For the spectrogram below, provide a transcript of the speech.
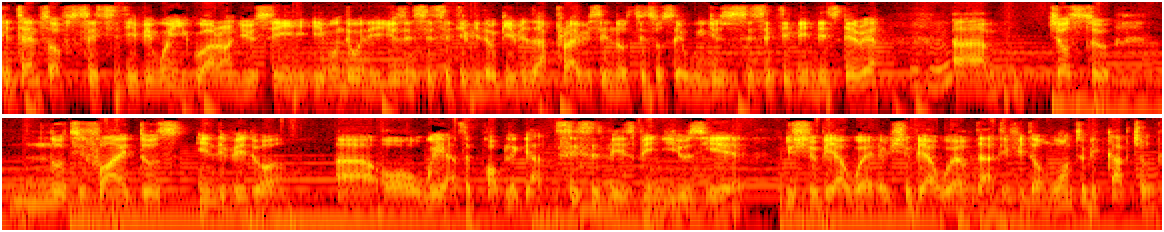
in terms of CCTV, when you go around, you see, even though when they're using CCTV, they'll give you that privacy notice to say, we use CCTV in this area, mm-hmm. um, just to notify those individual uh, or we as a public that CCTV is being used here. You should be aware. You should be aware of that. If you don't want to be captured,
